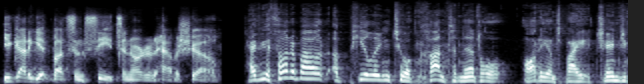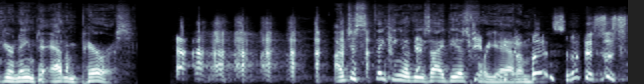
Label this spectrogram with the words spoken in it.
you got to get butts and seats in order to have a show. Have you thought about appealing to a continental audience by changing your name to Adam Paris? I'm just thinking of these ideas for you, Adam. This is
